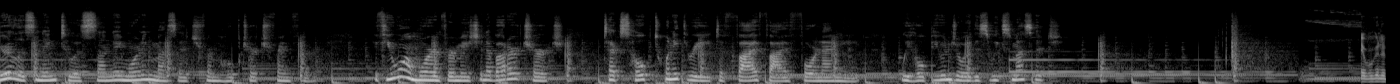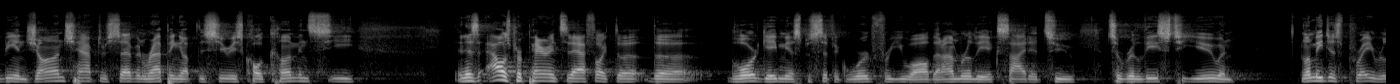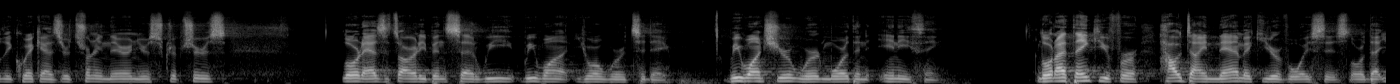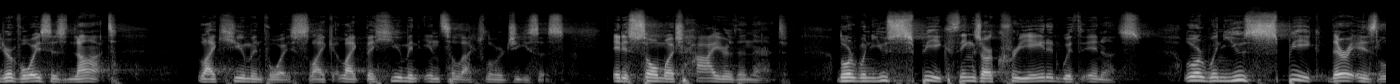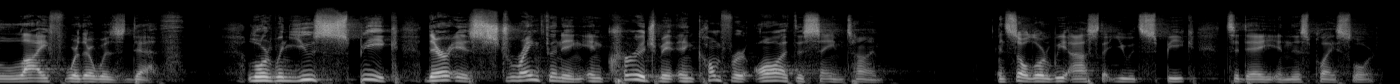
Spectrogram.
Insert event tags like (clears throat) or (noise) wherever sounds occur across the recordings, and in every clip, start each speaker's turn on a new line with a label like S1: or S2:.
S1: You're listening to a Sunday morning message from Hope Church Frankfurt. If you want more information about our church, text HOPE23 to 55498. We hope you enjoy this week's message.
S2: We're going to be in John chapter 7, wrapping up this series called Come and See. And as I was preparing today, I feel like the, the Lord gave me a specific word for you all that I'm really excited to, to release to you. And let me just pray really quick as you're turning there in your scriptures. Lord, as it's already been said, we, we want your word today. We want your word more than anything. Lord, I thank you for how dynamic your voice is, Lord, that your voice is not like human voice, like, like the human intellect, Lord Jesus. It is so much higher than that. Lord, when you speak, things are created within us. Lord, when you speak, there is life where there was death. Lord, when you speak, there is strengthening, encouragement, and comfort all at the same time. And so, Lord, we ask that you would speak today in this place, Lord.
